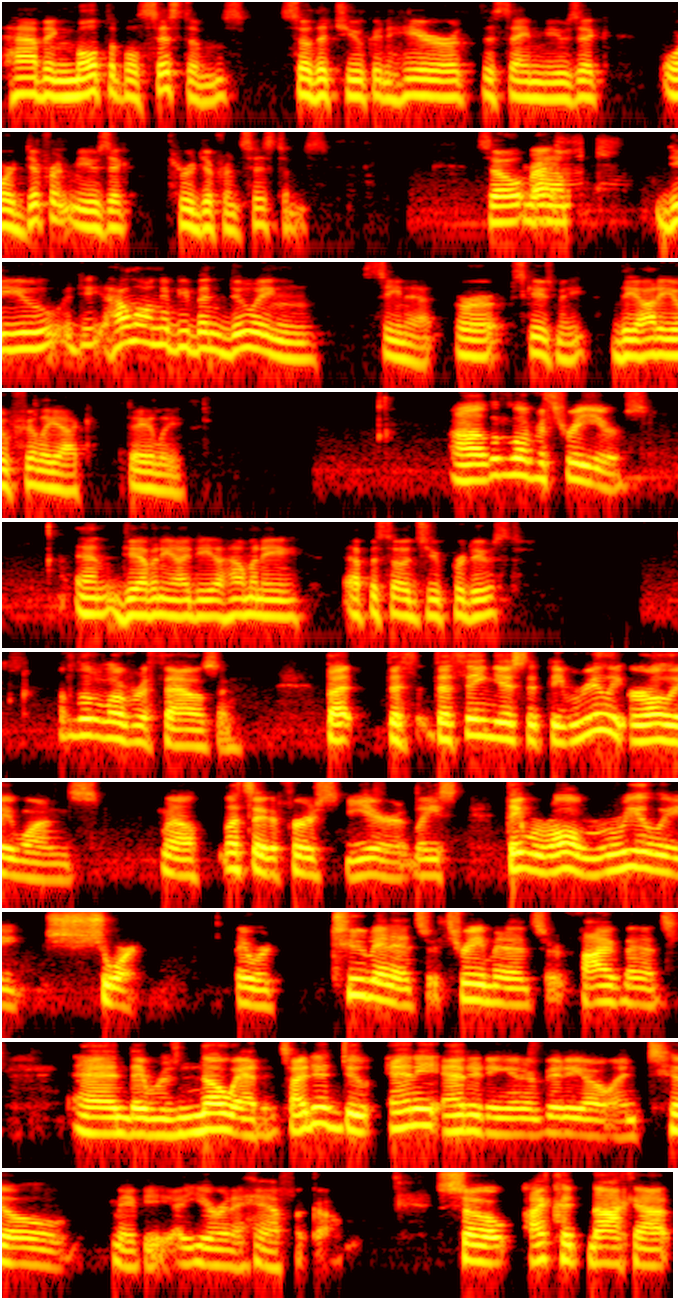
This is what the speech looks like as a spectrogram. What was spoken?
having multiple systems so that you can hear the same music or different music through different systems. So, right. um, do, you, do how long have you been doing CNET or excuse me, the Audiophiliac daily? Uh, a little over three years. And do you have any idea how many episodes you produced? A little over a thousand. But the, the thing is that the really early ones, well, let's say the first year at least, they were all really short. They were two minutes or three minutes or five minutes, and there was no edits. I didn't do any editing in a video until maybe a year and a half ago. So I could knock out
